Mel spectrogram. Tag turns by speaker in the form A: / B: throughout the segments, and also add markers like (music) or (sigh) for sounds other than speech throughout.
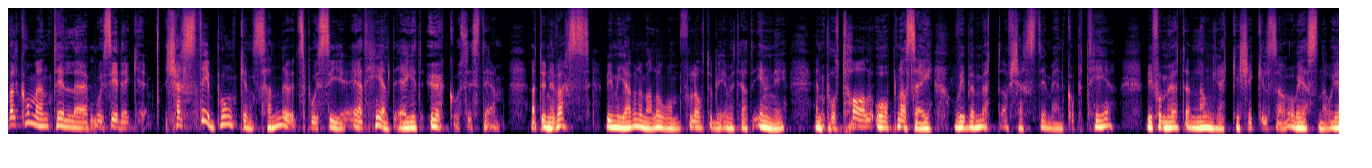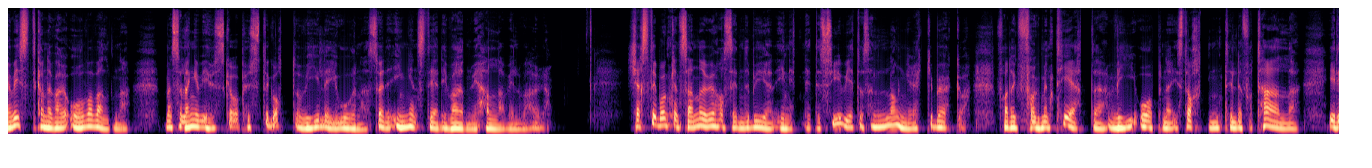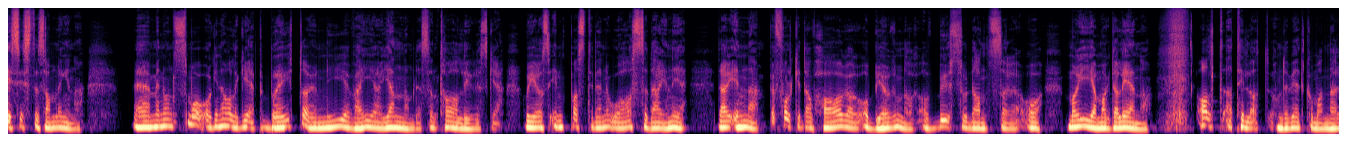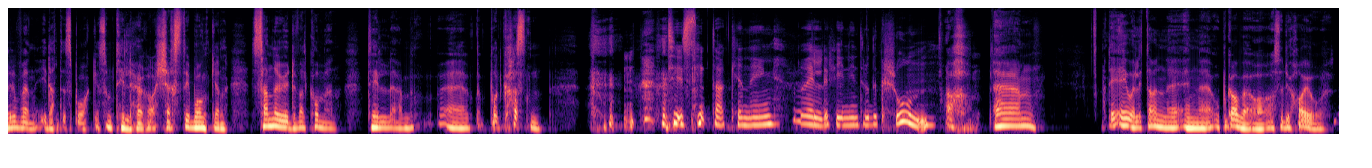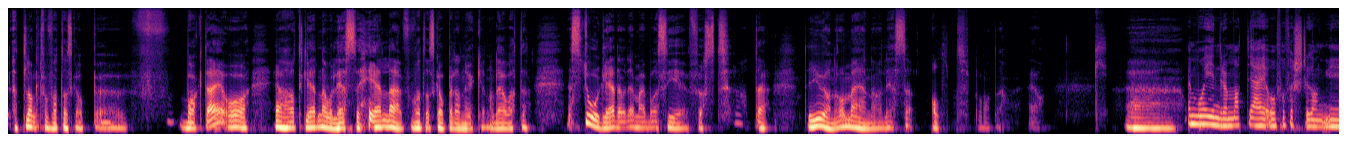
A: Velkommen til eh, Poesidigg. Kjersti Bonken Senderuds poesi er et helt eget økosystem. Et univers vi med jevne mellomrom får lov til å bli invitert inn i. En portal åpner seg, og vi blir møtt av Kjersti med en kopp te. Vi får møte en lang rekke skikkelser og vesener, og ja visst kan det være overveldende, men så lenge vi husker å puste godt og hvile i ordene, så er det ingen sted i verden vi heller vil være. Kjersti Bonken Senderud har siden debuten i 1997 gitt oss en lang rekke bøker, fra det fragmenterte, vidåpne i starten til det fortellende i de siste samlingene. Eh, med noen små originale grep brøyter hun nye veier gjennom det sentrallyriske og gir oss innpass til denne oase der inne, der inne, befolket av harer og bjørner, av busodansere og Maria Magdalena. Alt er tillatt om det vedkommer nerven i dette språket som tilhører Kjersti Bonken. Senderud, velkommen til eh, podkasten. (laughs)
B: Tusen takk, Henning. Veldig fin introduksjon.
A: Ah, eh, det er jo litt av en, en oppgave. Og, altså, du har jo et langt forfatterskap eh, bak deg, og jeg har hatt gleden av å lese hele forfatterskapet denne uken. Og det har vært en, en stor glede, og det må jeg bare si først. At det, det gjør noe med en å lese alt, på en måte. Ja.
B: Uh, jeg må innrømme at jeg òg for første gang i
